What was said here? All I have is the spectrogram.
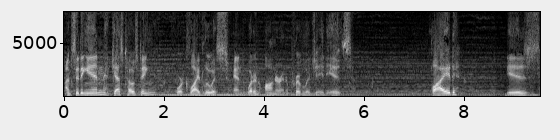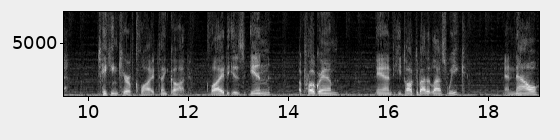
I'm sitting in guest hosting for Clyde Lewis, and what an honor and a privilege it is. Clyde is taking care of Clyde, thank God. Clyde is in a program, and he talked about it last week, and now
